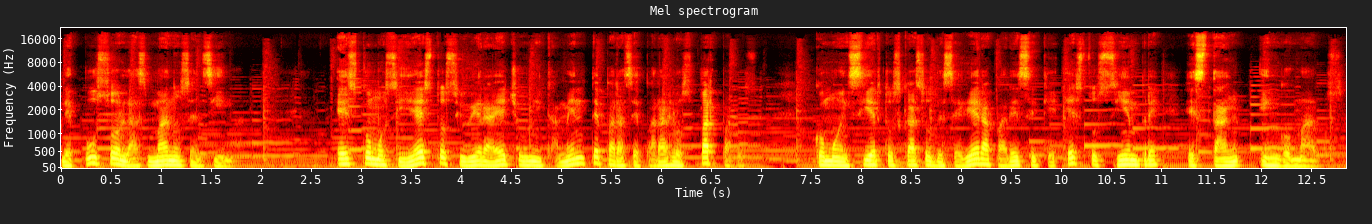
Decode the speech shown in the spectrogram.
le puso las manos encima. Es como si esto se hubiera hecho únicamente para separar los párpados. Como en ciertos casos de ceguera parece que estos siempre están engomados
